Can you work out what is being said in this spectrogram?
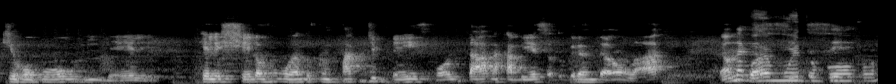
que roubou o rim dele, que ele chega voando com um taco de beisebol e dá na cabeça do grandão lá. É um negócio. É muito assim, bom, pô.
